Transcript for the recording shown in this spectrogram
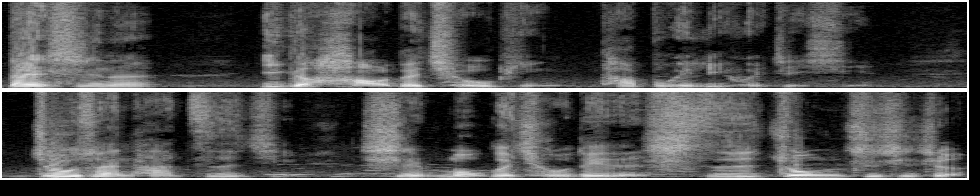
但是呢，一个好的球评他不会理会这些，就算他自己是某个球队的死忠支持者，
